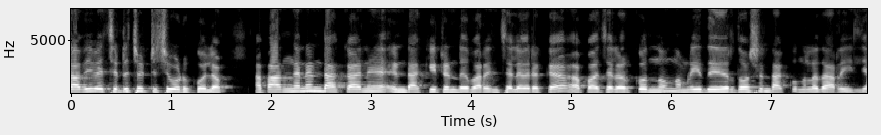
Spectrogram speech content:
തവി വെച്ചിട്ട് ചുറ്റിച്ചു കൊടുക്കുമല്ലോ അപ്പം അങ്ങനെ ഉണ്ടാക്കാൻ ഉണ്ടാക്കിയിട്ടുണ്ട് പറയും ചിലവരൊക്കെ. അപ്പോൾ ചിലർക്കൊന്നും നമ്മൾ ഈ നീർദോശ ഉണ്ടാക്കും എന്നുള്ളത് അറിയില്ല.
